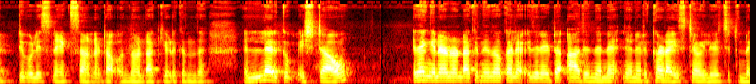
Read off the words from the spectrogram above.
അടിപൊളി സ്നാക്സാണ് കേട്ടോ ഒന്നും ഉണ്ടാക്കിയെടുക്കുന്നത്. എല്ലാവർക്കും ഇഷ്ടമാവും ഇതെങ്ങനെയാണ് ഉണ്ടാക്കുന്നതെന്ന് നോക്കാമല്ലോ ഇതിനായിട്ട് ആദ്യം തന്നെ ഞാനൊരു കടായി സ്റ്റൗവിൽ വെച്ചിട്ടുണ്ട്.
